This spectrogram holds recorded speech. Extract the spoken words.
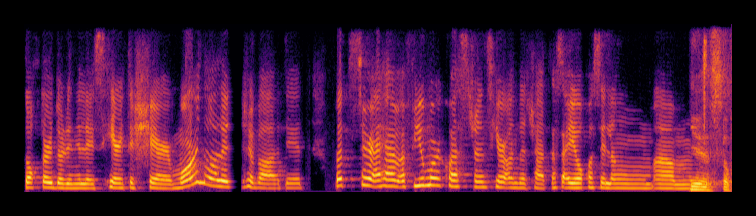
Dr. Doronila is here to share more knowledge about it. But sir, I have a few more questions here on the chat kasi ayoko silang um, yes, of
